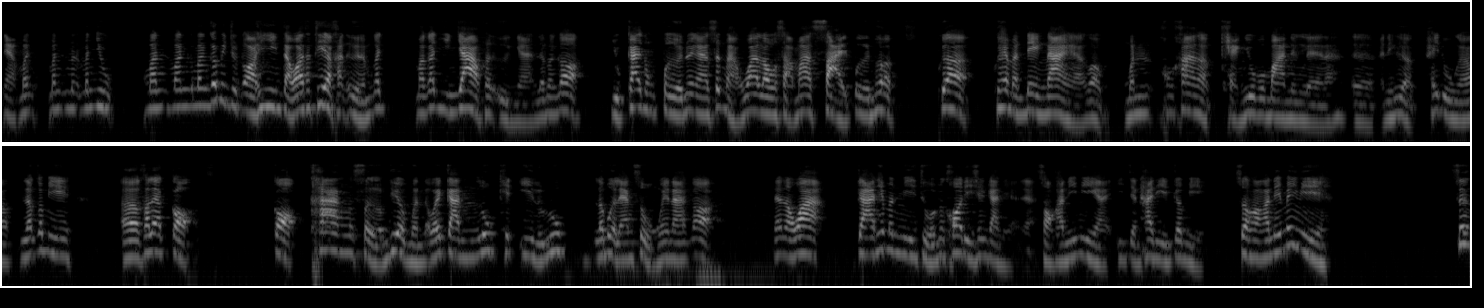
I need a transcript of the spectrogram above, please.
เนี่ยมันมันมันมันอยู่มันมันมันก็มีจุดอ่อนที่ยิงแต่ว่าถ้าเทียบคันอื่นมันก็มันก็ยิงยากกว่าคันอื่นไงแล้วมันก็อยู่ใกล้ตรงปืนด้วยไงซึ่งหมายความว่าเราสามารถใส่ปืนเพื่อเพื่อเพื่อให้มันเด้งได้ไงก็มันค่อนข้างแบบแข็งอยู่ประมาณนึงเลยนะเอออันนี้คือแบบให้ดูแล้วแล้วก็มีเออเขาเรียกเกาะ เกาะข้างเสริมที่แบบเหมือนเอาไว้กันลูกเคอีหรือลูกระเบิดแรงสูงไว้นะก็แน่นอนว่าการที่มันมีถือว่าเป็นข้อดีเช่นกันเนี่ยสองคันนี้มีไง e 7 5 d ก็มี ส่วนของคันนี้ไม่มี ซึ่ง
